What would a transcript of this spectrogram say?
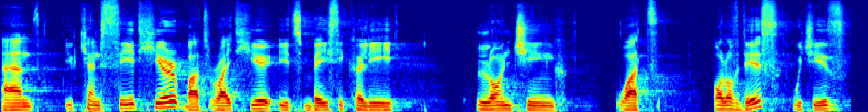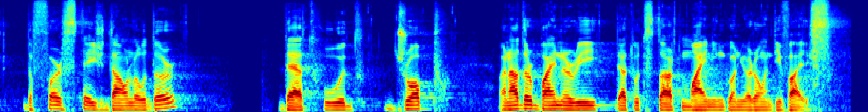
And you can see it here, but right here it's basically launching what all of this, which is the first stage downloader that would drop another binary that would start mining on your own device.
